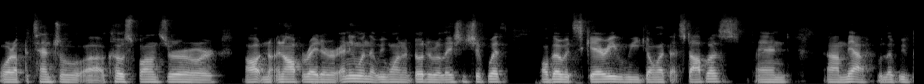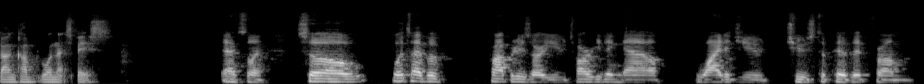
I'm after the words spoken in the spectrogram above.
or a potential uh, co-sponsor or an operator or anyone that we want to build a relationship with, although it's scary, we don't let that stop us. And um, yeah, we've gotten comfortable in that space. Excellent. So, what type of properties are you targeting now? Why did you choose to pivot from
